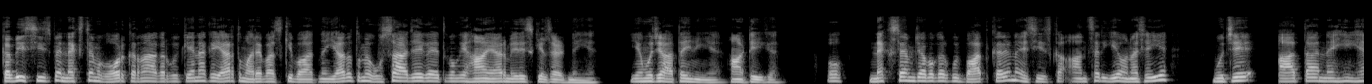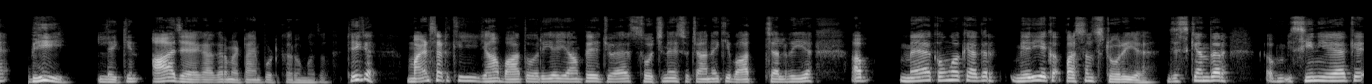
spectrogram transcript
کبھی اس چیز پہ نیکسٹ ٹائم غور کرنا، اگر کوئی کہنا کہ یار تمہارے پاس کی بات نہیں، یا تو تمہیں غصہ آ جائے گا تو کہ ہاں یار، میری اسکل سیٹ نہیں ہے۔ یہ مجھے آتا ہی نہیں ہے۔ ہاں ٹھیک ہے۔ او نیکسٹ ٹائم جب اگر کوئی بات کرے نا، اس چیز کا آنسر یہ ہونا چاہیے، مجھے آتا نہیں ہے بھی، لیکن آ جائے گا اگر میں ٹائم پٹ کروں گا تو۔ ٹھیک ہے۔ مائنڈ سیٹ کی یہاں بات ہو رہی ہے، یہاں پہ جو ہے سوچنے، سوچانے کی بات چل رہی ہے۔ اب میں کہوں گا کہ اگر میری ایک پرسنل سٹوری ہے، جس کے اندر سین یہ ہے کہ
